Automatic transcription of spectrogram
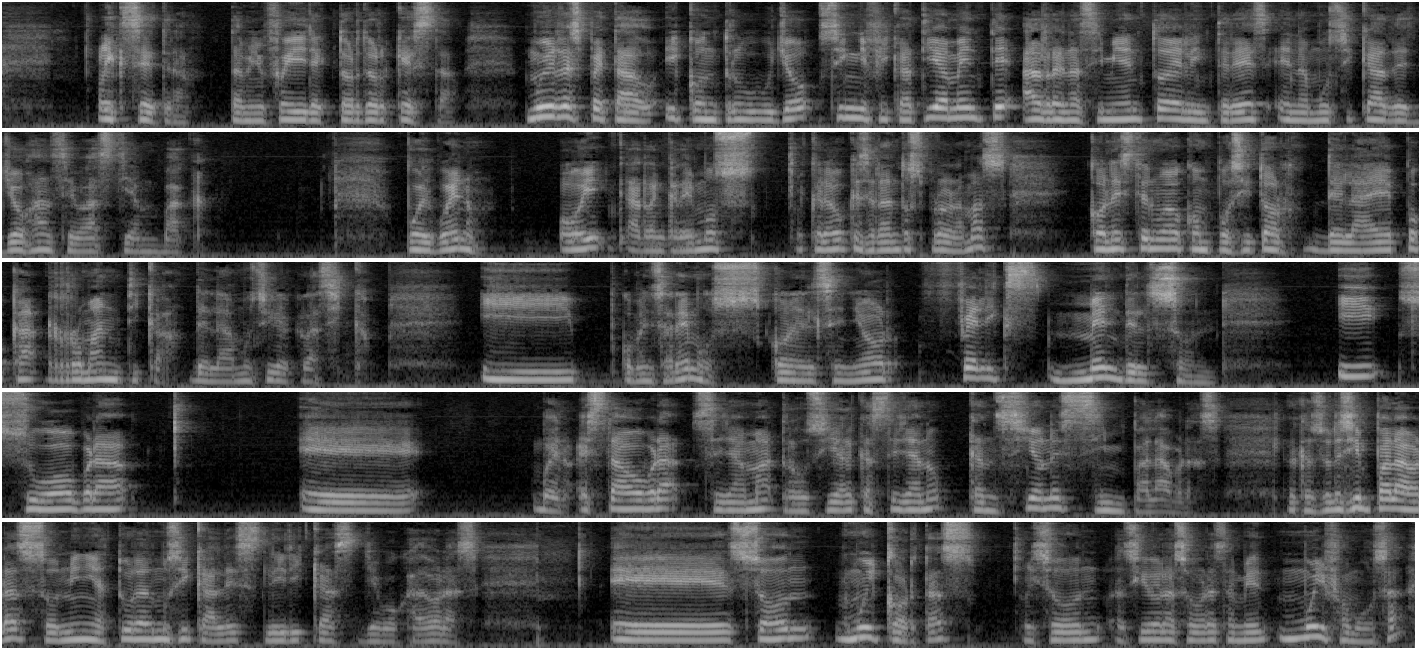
etc. También fue director de orquesta muy respetado y contribuyó significativamente al renacimiento del interés en la música de Johann Sebastian Bach. Pues bueno, hoy arrancaremos, creo que serán dos programas, con este nuevo compositor de la época romántica de la música clásica. Y comenzaremos con el señor Félix Mendelssohn y su obra eh, bueno, esta obra se llama, traducida al castellano, Canciones sin palabras. Las canciones sin palabras son miniaturas musicales, líricas y evocadoras. Eh, son muy cortas y son, han sido las obras también muy famosas,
